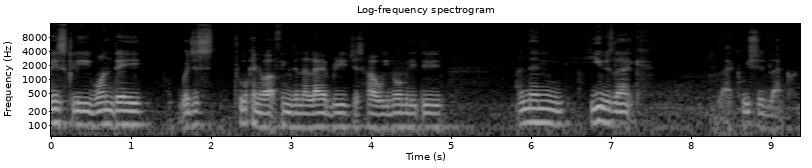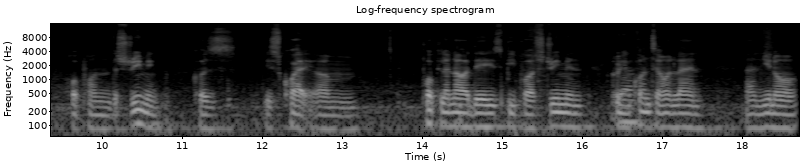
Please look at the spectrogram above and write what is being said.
basically, one day we're just talking about things in the library, just how we normally do. And then he was like, like we should like hop on the streaming because it's quite um, popular nowadays. People are streaming, creating Yeah. content online, and you know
